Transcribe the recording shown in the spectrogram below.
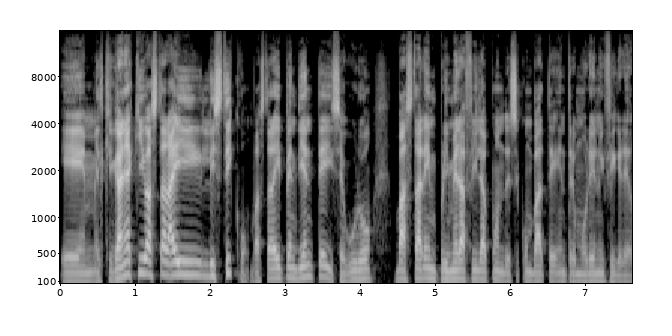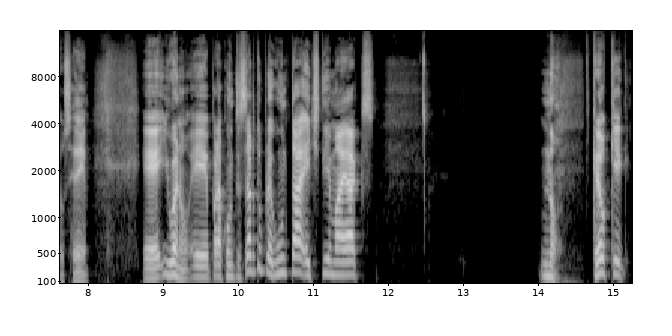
em, el que gane aquí va a estar ahí listico, va a estar ahí pendiente y seguro va a estar en primera fila cuando ese combate entre Moreno y Figueredo se dé. Eh, y bueno, eh, para contestar tu pregunta, HDMI no, creo que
